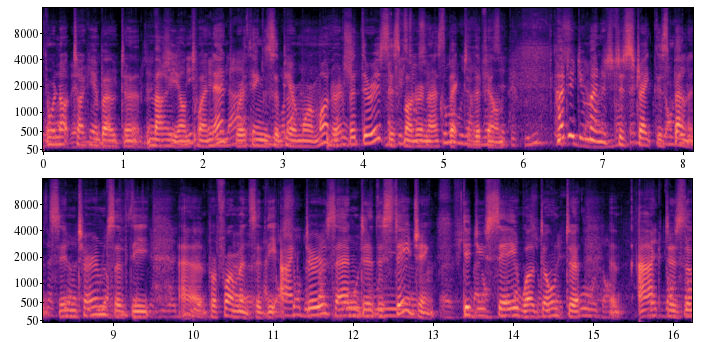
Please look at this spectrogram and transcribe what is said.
We're not talking about uh, Marie Antoinette, where things appear more modern, but there is this modern aspect to the film. How did you manage to strike this balance in terms of the uh, performance of the actors and uh, the staging? Did you say, well, don't uh, act as though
